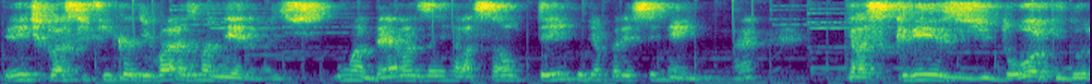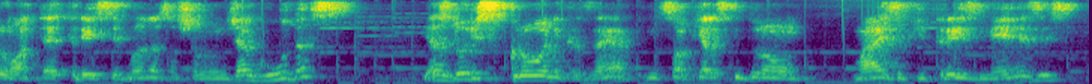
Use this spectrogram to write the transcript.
E a gente classifica de várias maneiras, mas uma delas é em relação ao tempo de aparecimento, né? Aquelas crises de dor que duram até três semanas, nós chamamos de agudas, e as dores crônicas, né? São aquelas que duram mais do que três meses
